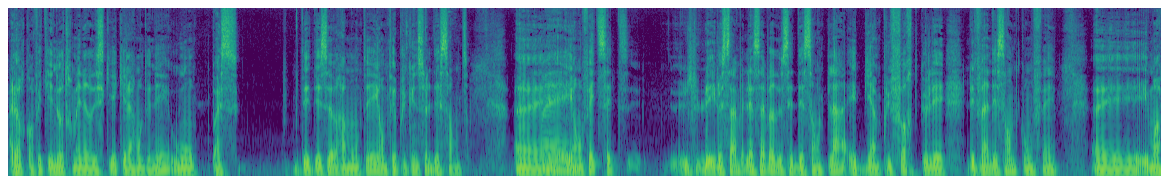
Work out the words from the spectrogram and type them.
Alors qu'en fait, il y a une autre manière de skier qui est la randonnée où on passe des, des heures à monter et on ne fait plus qu'une seule descente. Euh, Ouais. Et en fait, cette, la saveur de cette descente-là est bien plus forte que les, les 20 descentes qu'on fait. Euh, et moi,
